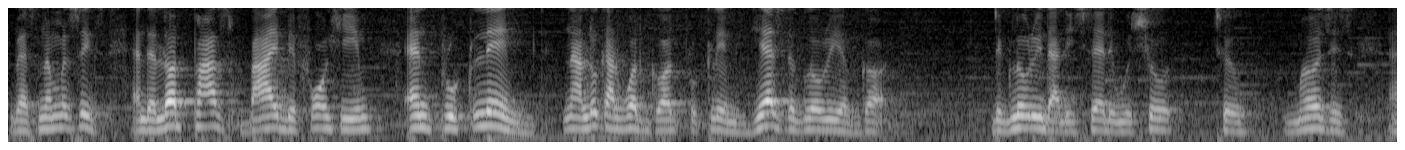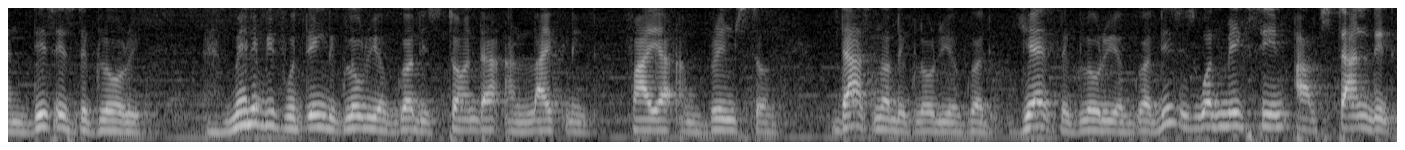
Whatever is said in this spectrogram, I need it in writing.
Verse number 6 And the Lord passed by before him and proclaimed. Now, look at what God proclaimed. Here's the glory of God. The glory that he said he would show to Moses. And this is the glory. And many people think the glory of God is thunder and lightning, fire and brimstone. That's not the glory of God. Yes, the glory of God. This is what makes him outstanding.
